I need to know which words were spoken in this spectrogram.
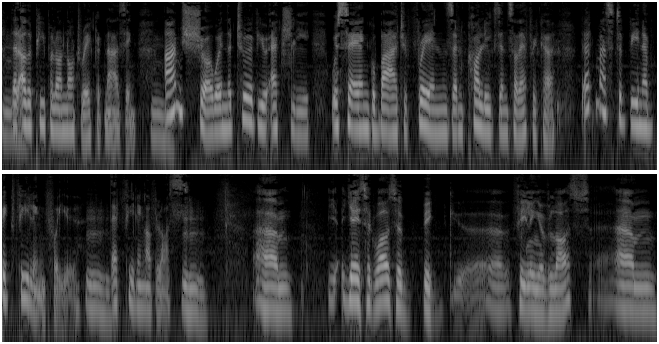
that other people are not recognizing. I'm sure when the two of you actually were saying goodbye to friends and colleagues in South Africa, that must have been a big feeling for you, that feeling of loss. Um, y- yes, it was a big uh, feeling of loss. Um,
